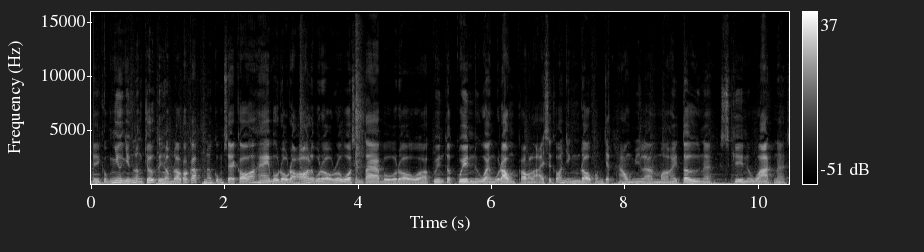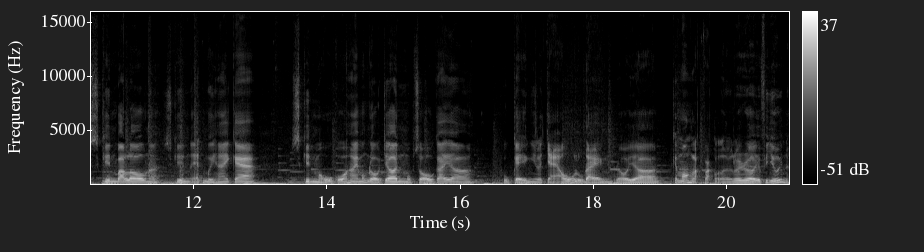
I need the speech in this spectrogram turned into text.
Thì cũng như những lần trước thì hòm đồ cao cấp nó cũng sẽ có hai bộ đồ đỏ là bộ đồ Robo Santa bộ đồ à, Quinter Queen nữ hoàng mùa đông. Còn lại sẽ có những đồ phẩm chất hồng như là M24 nè skin Watt nè skin Balo nè skin S12K skin mũ của hai món đồ trên một số cái uh, phụ kiện như là chảo lựu đạn rồi uh, cái món lặt vặt rơi rơi ở phía dưới nè.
